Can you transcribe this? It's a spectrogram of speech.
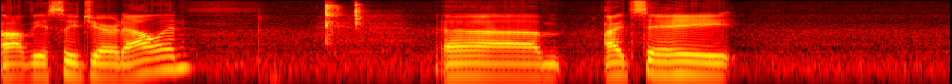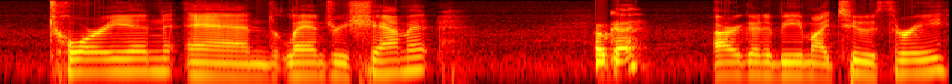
obviously Jarrett Allen. Um, I'd say Taurean and Landry Shamet Okay. are going to be my two, three.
